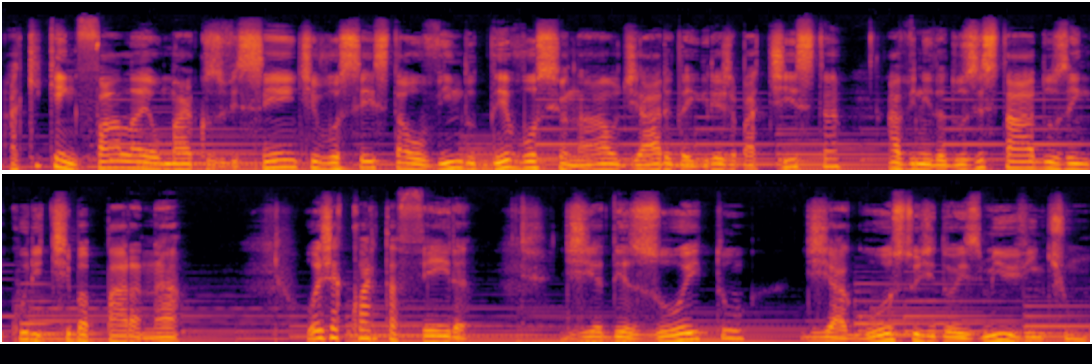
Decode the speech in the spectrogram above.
Aqui quem fala é o Marcos Vicente e você está ouvindo o devocional diário da Igreja Batista, Avenida dos Estados, em Curitiba, Paraná. Hoje é quarta-feira, dia 18 de agosto de 2021.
